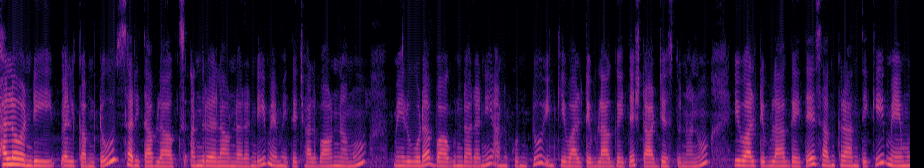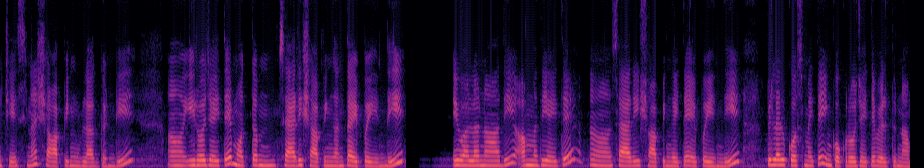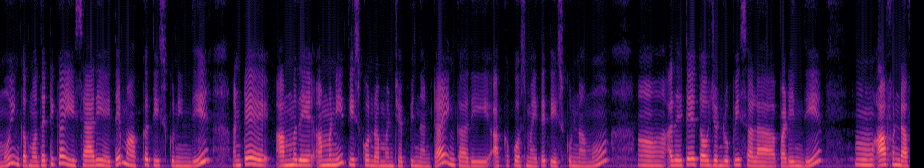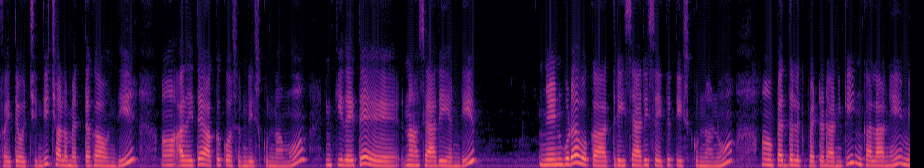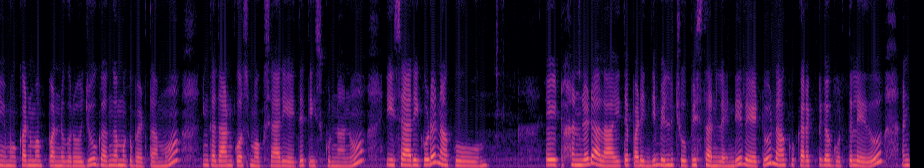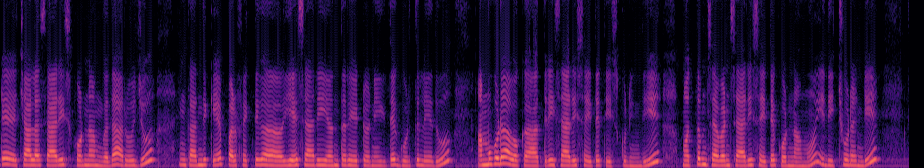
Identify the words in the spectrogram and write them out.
Hello అండి welcome to Saritha blogs. అందరూ ఎలా ఉన్నారండి మేమైతే చాలా బాగున్నాము. మీరు కూడా బాగుండారని అనుకుంటూ ఇంక ఇవాళ వ్లాగ్ అయితే స్టార్ట్ చేస్తున్నాను. ఇవాళ వ్లాగ్ అయితే సంక్రాంతికి మేము చేసిన షాపింగ్ వ్లాగ్ అండి. ఈరోజు అయితే మొత్తం శారీ షాపింగ్ అంతా అయిపోయింది. ఇవాళ నాది అమ్మది అయితే శారీ షాపింగ్ అయితే అయిపోయింది. పిల్లల కోసం అయితే ఇంకొక రోజు అయితే వెళ్తున్నాము. ఇంకా మొదటిగా ఈ శారీ అయితే మా అక్క తీసుకునింది. అంటే అమ్మదే అమ్మని తీసుకొని రమ్మని చెప్పిందంట. ఇంకా అది అక్క కోసం అయితే తీసుకున్నాము అదైతే థౌజండ్ రూపీస్ అలా పడింది. హాఫ్ అండ్ హాఫ్ అయితే వచ్చింది. చాలా మెత్తగా ఉంది. అదైతే అక్క కోసం తీసుకున్నాము. ఇంక ఇదైతే నా శారీ అండి. నేను కూడా ఒక త్రీ శారీస్ అయితే తీసుకున్నాను. పెద్దలకి పెట్టడానికి. ఇంకా అలానే మేము కనుమ పండుగ రోజు గంగమ్మకు పెడతాము. ఇంకా దానికోసం ఒక శారీ అయితే తీసుకున్నాను. ఈ శారీ కూడా నాకు ఎయిట్ హండ్రెడ్ అలా అయితే పడింది. బిల్లు చూపిస్తానులేండి రేటు. నాకు కరెక్ట్గా గుర్తులేదు. అంటే చాలా శారీస్ కొన్నాం కదా ఆ రోజు. ఇంకా అందుకే పర్ఫెక్ట్గా ఏ శారీ ఎంత రేటు అనేది గుర్తులేదు. అమ్మ కూడా ఒక త్రీ శారీస్ అయితే తీసుకునింది. మొత్తం సెవెన్ శారీస్ అయితే కొన్నాము. ఇది చూడండి.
